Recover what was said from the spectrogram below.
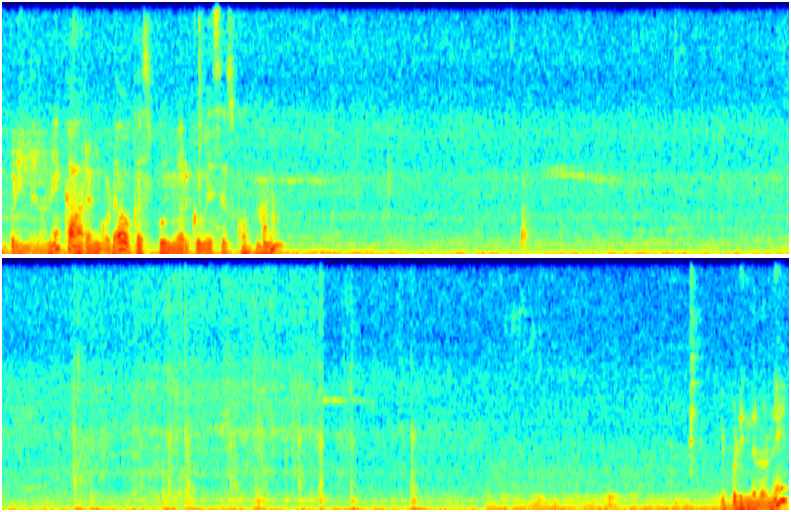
ఇప్పుడు ఇందులోనే కారం కూడా ఒక స్పూన్ వరకు వేసేసుకుంటున్నాను. ఇప్పుడు ఇందులోనే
